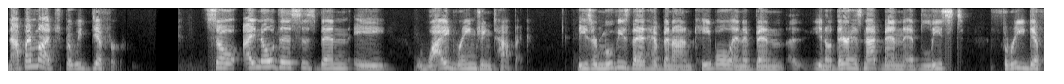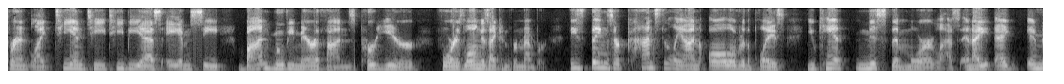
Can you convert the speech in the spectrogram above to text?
Not by much, but we differ. So I know this has been a wide ranging topic. These are movies that have been on cable and have been, uh, you know, there has not been at least three different like TNT, TBS, AMC Bond movie marathons per year for as long as I can remember. These things are constantly on all over the place. You can't miss them more or less. And I, I am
